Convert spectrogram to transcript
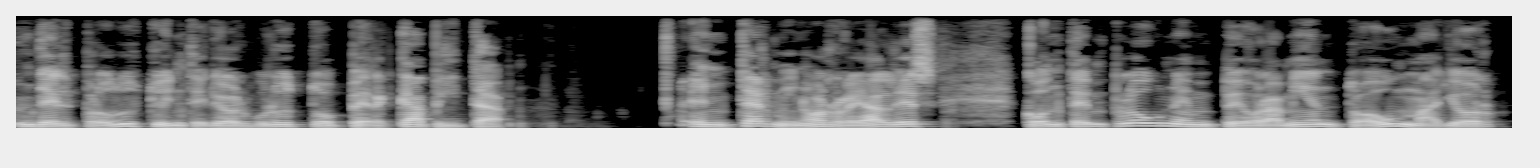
del Producto Interior Bruto per cápita en términos reales, contempló un empeoramiento aún mayor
